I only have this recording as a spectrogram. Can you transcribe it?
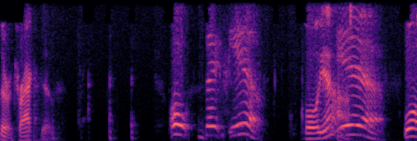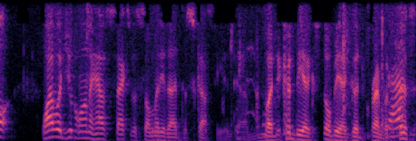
they're attractive. Oh, the if, Well, yeah. Yeah. Well, why would you want to have sex with somebody that disgusts you, Deb? But it could be a, still be a good friend. But phys-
